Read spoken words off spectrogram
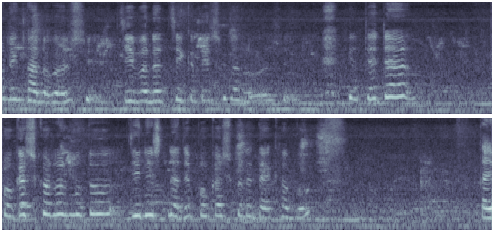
অনেক ভালোবাসি, জীবনের থেকে বেশি ভালোবাসি। কিন্তু এটা প্রকাশ করার মতো জিনিস না যে প্রকাশ করে দেখাবো। তাই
